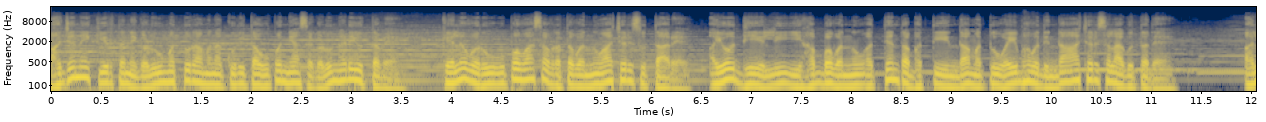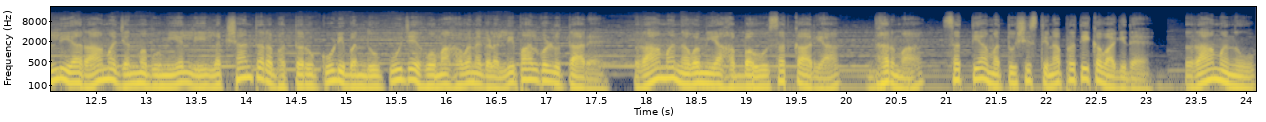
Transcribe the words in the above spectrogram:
ಭಜನೆ ಕೀರ್ತನೆಗಳು ಮತ್ತು ರಾಮನ ಕುರಿತ ಉಪನ್ಯಾಸಗಳು ನಡೆಯುತ್ತವೆ. ಕೆಲವರು ಉಪವಾಸ ವ್ರತವನ್ನು ಆಚರಿಸುತ್ತಾರೆ. ಅಯೋಧ್ಯೆಯಲ್ಲಿ ಈ ಹಬ್ಬವನ್ನು ಅತ್ಯಂತ ಭಕ್ತಿಯಿಂದ ಮತ್ತು ವೈಭವದಿಂದ ಆಚರಿಸಲಾಗುತ್ತದೆ. ಅಲ್ಲಿಯ ರಾಮ ಜನ್ಮಭೂಮಿಯಲ್ಲಿ ಲಕ್ಷಾಂತರ ಭಕ್ತರು ಕೂಡಿಬಂದು ಪೂಜೆ ಹೋಮ ಹವನಗಳಲ್ಲಿ ಪಾಲ್ಗೊಳ್ಳುತ್ತಾರೆ. ರಾಮ ನವಮಿಯ ಹಬ್ಬವು ಸತ್ಕಾರ್ಯ, ಧರ್ಮ, ಸತ್ಯ ಮತ್ತು ಶಿಸ್ತಿನ ಪ್ರತೀಕವಾಗಿದೆ. ರಾಮನು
